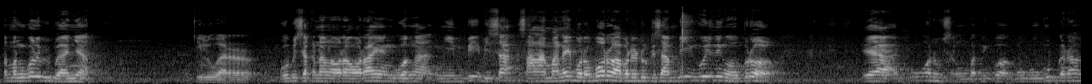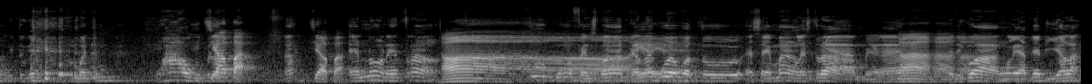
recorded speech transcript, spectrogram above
temen gue lebih banyak. di luar Gue bisa kenal orang-orang yang gue nggak ngimpi bisa salamannya boro-boro apa duduk di samping gue ini ngobrol. Ya, waduh seneng banget nih gue, gue gugup kadang gitu kan, macem. Wow, bilang, siapa Hah? siapa Eno netral. ah Tuh gue ngefans banget karena iya, gue iya. waktu SMA ngeles drum ya kan. Ah, ah, Jadi ah. gue ngelihatnya dia lah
